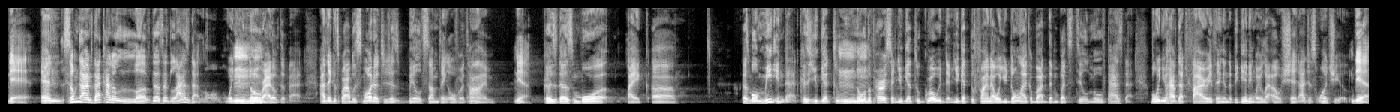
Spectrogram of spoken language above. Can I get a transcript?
Yeah. And sometimes that kind of love doesn't last that long when you know Mm-hmm. right off the bat. I think it's probably smarter to just build something over time Yeah. because there's more like uh there's more meat in that because you get to know the person you get to grow with them you get to find out what you don't like about them but still move past that but when you have that fiery thing in the beginning where you're like oh shit i just want you Yeah.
